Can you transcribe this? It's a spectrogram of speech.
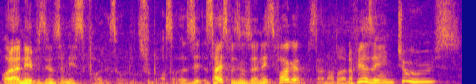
Oder nee, wir sehen uns in der nächsten Folge. So, jetzt tut aus. Also, das heißt, wir sehen uns in der nächsten Folge. Bis dann, haut rein. Auf Wiedersehen. Tschüss.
